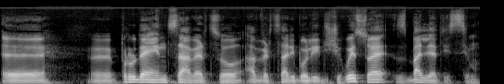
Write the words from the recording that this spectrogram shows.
eh, eh, prudenza verso avversari politici. Questo è sbagliatissimo.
